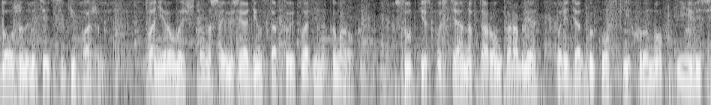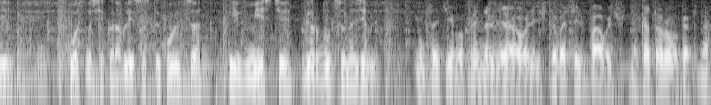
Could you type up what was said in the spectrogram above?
должен лететь с экипажем. Планировалось, что на «Союзе-1» стартует Владимир Комаров. Сутки спустя на втором корабле полетят Быковский, Хрунов и Елисеев. Космосе корабли состыкуются и вместе вернутся на Землю. Инициатива принадлежала лично Василию Павловичу, на которого, как на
